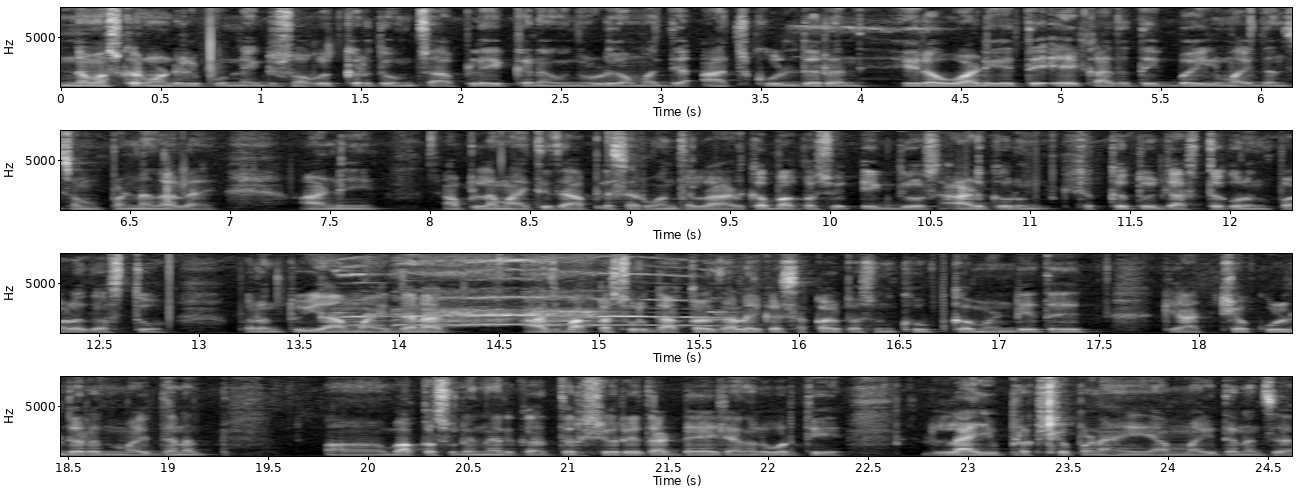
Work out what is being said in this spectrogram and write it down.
नमस्कार मंडळी पुन्हा एकदा स्वागत करतो तुमचं आपल्या एका नवीन व्हिडिओमध्ये. आज कुलधरण हिरववाडी येथे एक आदत एक बैल मैदान संपन्न झालं आहे. आणि आपला माहितीच आहे आपल्या सर्वांचा लाडका बाकासूर एक दिवस आड करून शक्यतो जास्त करून पळत असतो. परंतु या मैदानात आज बाकासूर दाखल झाला आहे का? सकाळपासून खूप कमेंट येत आहेत की आजच्या कुलधरण मैदानात बाकासूर येणार का तर शर्यत अड्डा या चॅनलवरती लाईव्ह प्रक्षेपण आहे या मैदानाचा.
